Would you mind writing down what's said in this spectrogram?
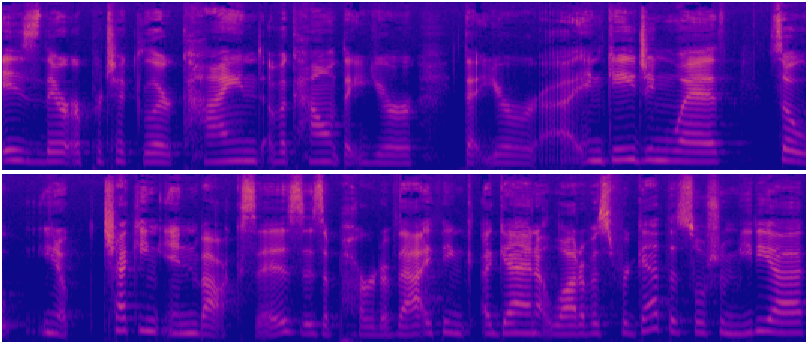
Is there a particular kind of account that you're that you're uh, engaging with? So, you know, checking inboxes is a part of that. I think again, a lot of us forget that social media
